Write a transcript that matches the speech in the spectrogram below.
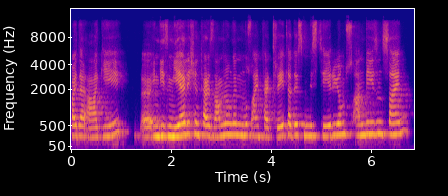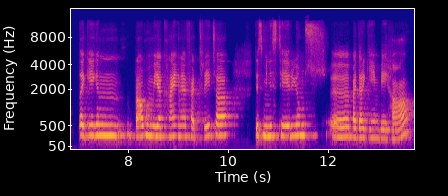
bei der AG, äh, in diesen jährlichen Versammlungen muss ein Vertreter des Ministeriums anwesend sein. Dagegen brauchen wir keine Vertreter des Ministeriums äh, bei der GmbH.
